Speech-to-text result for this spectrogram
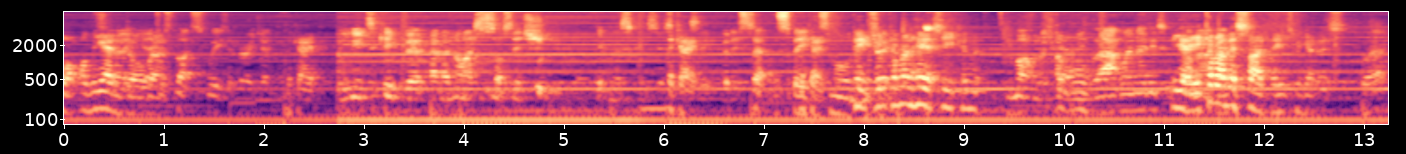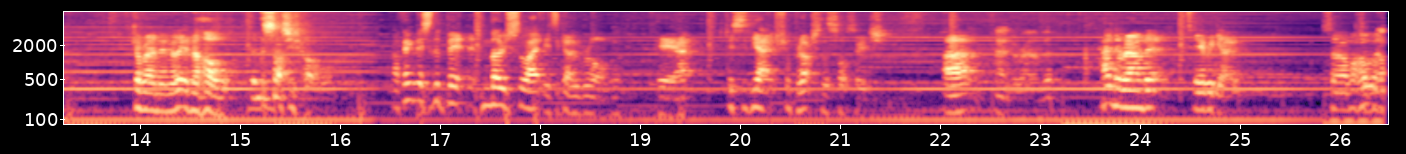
What on the end So, or yeah, round? just like squeeze it very gently. Okay. You need to keep it at a nice sausage thickness consistency. Okay. But it's set the speed Okay. this morning. Pete, do you want to come around here so you can? You might want to come Yeah. that way maybe. so Yeah, you come out around this side, Pete, so we get this. Where? Come around in the, in the hole, in the sausage hole. I think this is the bit that's most likely to go wrong. here. This is the actual production of the sausage. Uh, Hand around it. hand around it. Here we go. So I'm holding a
